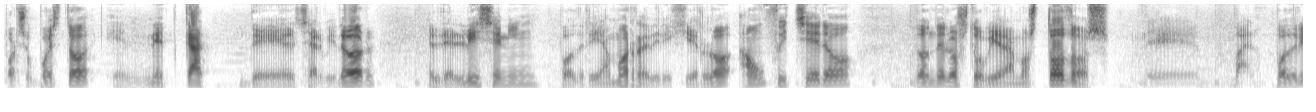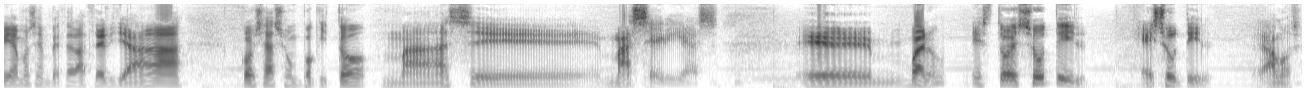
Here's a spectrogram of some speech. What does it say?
por supuesto, el netcat del servidor, el del listening, podríamos redirigirlo a un fichero donde los tuviéramos todos. Eh, bueno, podríamos empezar a hacer ya cosas un poquito más, eh, más serias. Eh, bueno, ¿esto es útil? Es útil. Pero vamos,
